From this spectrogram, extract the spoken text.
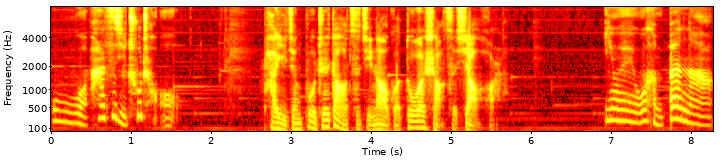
我怕自己出丑。”他已经不知道自己闹过多少次笑话了，因为我很笨呐，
